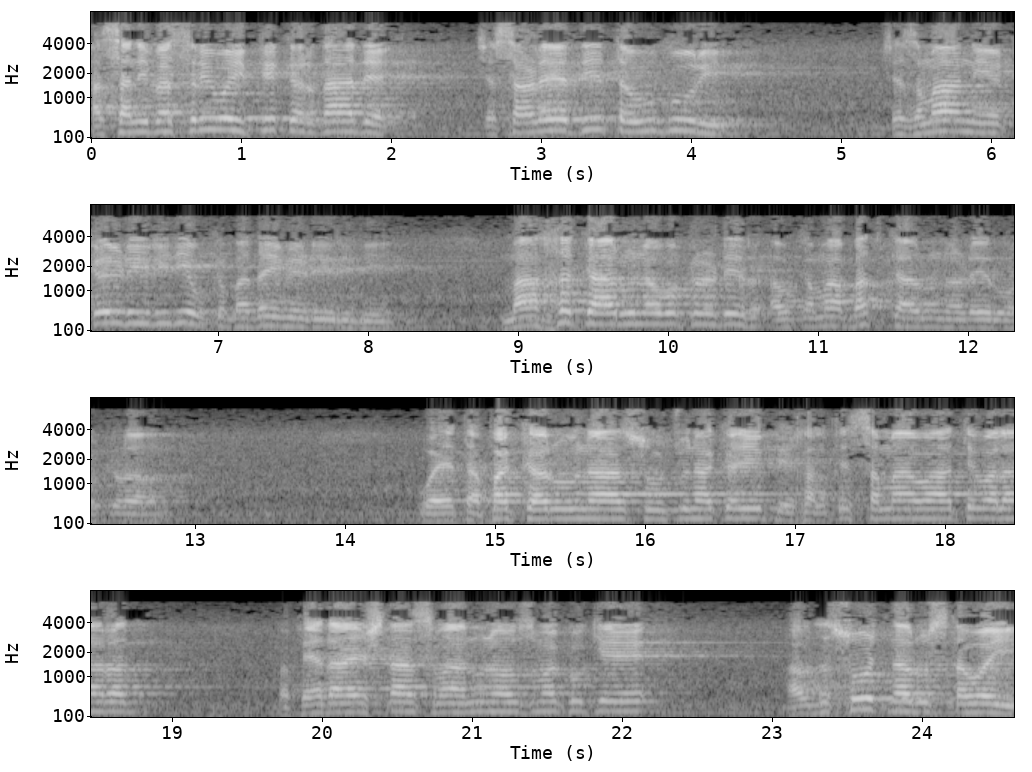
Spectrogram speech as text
حسن بصری وای فکر داده چې سړی دې ته وګوري چې زمانه کړي لري دی او کبدای مې ډېری دی ما ښه کارونه وکړ ډیر او کما بد کارونه ډیر وکړ ويتفکرون سوچونه کوي په خلق السماوات والارض په پیدایشت اسمانونو او زمکو کې او د سوچ نه رستوي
